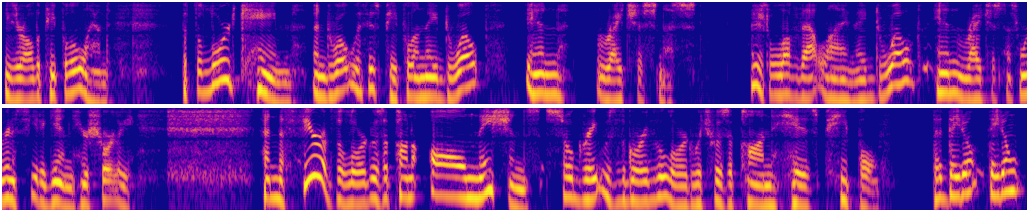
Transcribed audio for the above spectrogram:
These are all the people of the land. But the Lord came and dwelt with his people, and they dwelt in righteousness. I just love that line. They dwelt in righteousness. We're going to see it again here shortly. And the fear of the Lord was upon all nations. So great was the glory of the Lord, which was upon his people. That they don't, they don't,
